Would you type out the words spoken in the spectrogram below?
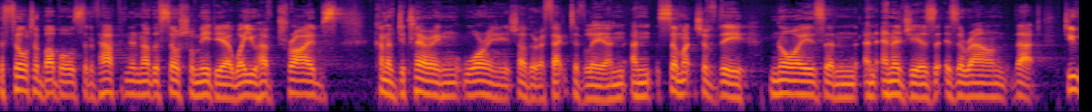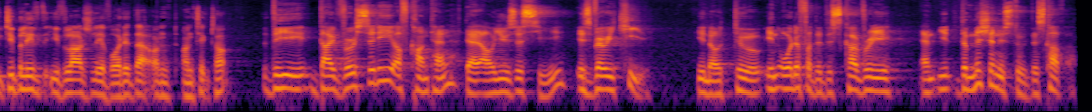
the filter bubbles that have happened in other social media where you have tribes kind of declaring war on each other effectively and, and so much of the noise and, and energy is, is around that. Do you, do you believe that you've largely avoided that on, on TikTok? The diversity of content that our users see is very key, you know, to, in order for the discovery and the mission is to discover.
